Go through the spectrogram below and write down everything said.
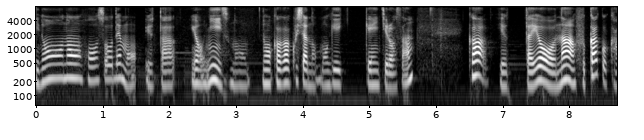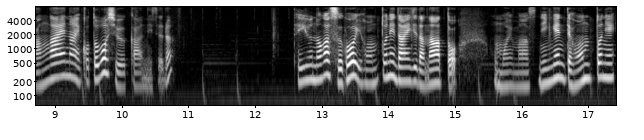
昨日の放送でも言ったようにその脳科学者の茂木健一郎さんが言ったような深く考えないことを習慣にする。っていうのがすごい本当に大事だなと思います。人間って本当に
